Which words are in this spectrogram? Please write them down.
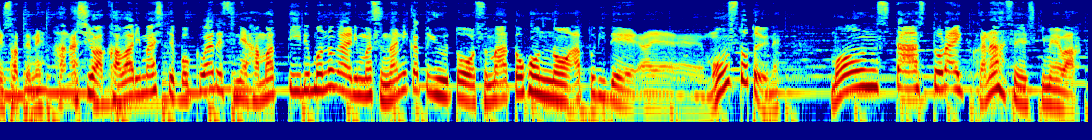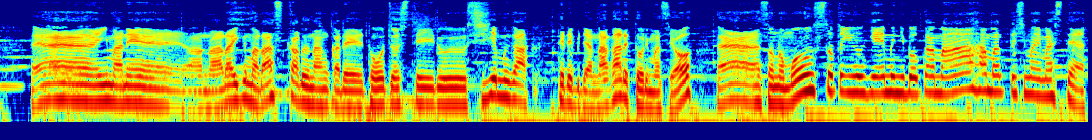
ー、さてね、話は変わりまして、僕はですね、ハマっているものがあります。何かというと、スマートフォンのアプリで、えー、モンストというね、モンスターストライクかな、正式名は。えー、今ね、あの、アライグマラスカルなんかで登場している CM がテレビでは流れておりますよ。えー、そのモンストというゲームに僕はまあハマってしまいまして。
